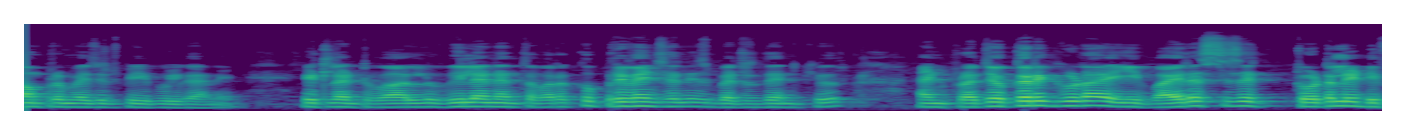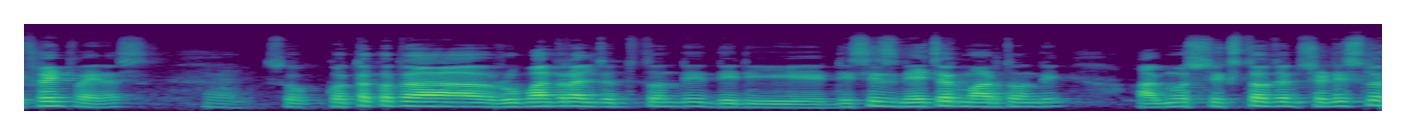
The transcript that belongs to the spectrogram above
కాంప్రమైజ్డ్ పీపుల్ కానీ ఇట్లాంటి వాళ్ళు వీలైనంత వరకు prevention is better than cure. And ప్రతి ఒక్కరికి కూడా ఈ virus is a totally different virus. So కొత్త కొత్త రూపాంతరాలు చెందుతుంది దీని డిసీజ్ నేచర్ మారుతుంది. ఆల్మోస్ట్ సిక్స్ థౌజండ్ స్టడీస్లో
